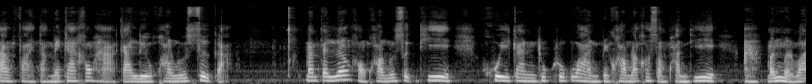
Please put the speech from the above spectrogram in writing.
ต่างฝ่ายต่างไม่กล้าเข้าหากันหรือความรู้สึกอะมันเป็นเรื่องของความรู้สึกที่คุยกันทุกๆวันเป็นความรักความสัมพันธ์ที่อะมันเหมือนว่า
